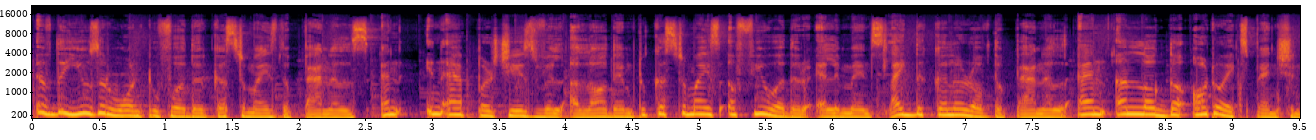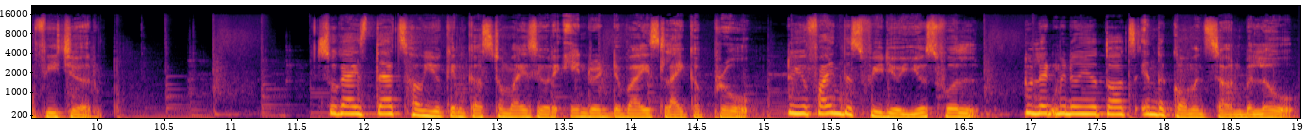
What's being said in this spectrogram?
If the user want to further customize the panels, an in-app purchase will allow them to customize a few other elements like the color of the panel and unlock the auto expansion feature. So guys, that's how you can customize your Android device like a pro. Do you find this video useful? Do let me know your thoughts in the comments down below.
